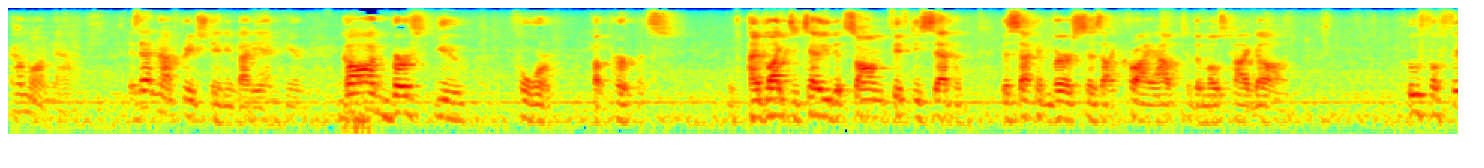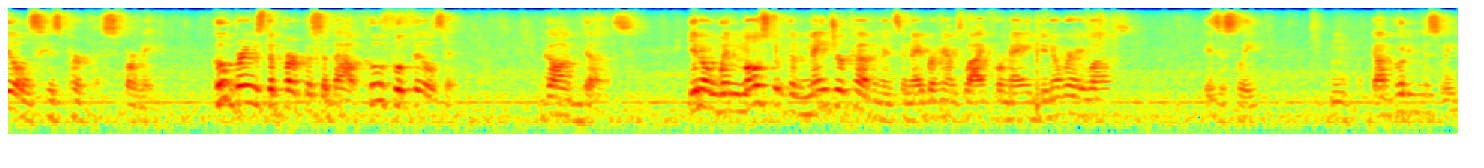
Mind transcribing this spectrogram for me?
Come on now. Is that not preached to anybody in here? God birthed you for a purpose. I'd like to tell you that Psalm 57, the second verse says, I cry out to the Most High God, who fulfills his purpose for me. Who brings the purpose about? Who fulfills it? God does. You know, when most of the major covenants in Abraham's life were made, you know where he was? He's asleep. Hmm. God put him to sleep.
